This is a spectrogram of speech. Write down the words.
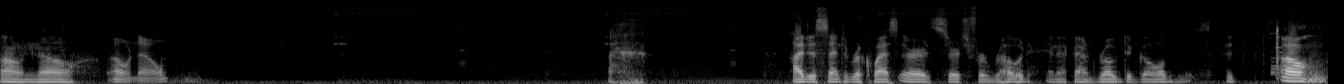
Oh no. Oh no. I just sent a request or search for road, and I found road to gold. It's a Oh.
